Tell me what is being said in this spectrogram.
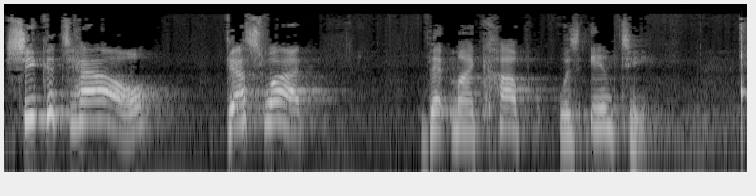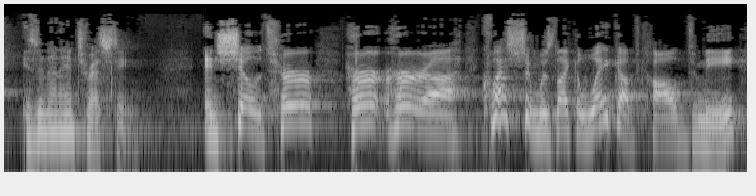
She could tell, guess what? That my cup was empty. Isn't that interesting? And shows her her her uh, question was like a wake up call to me.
